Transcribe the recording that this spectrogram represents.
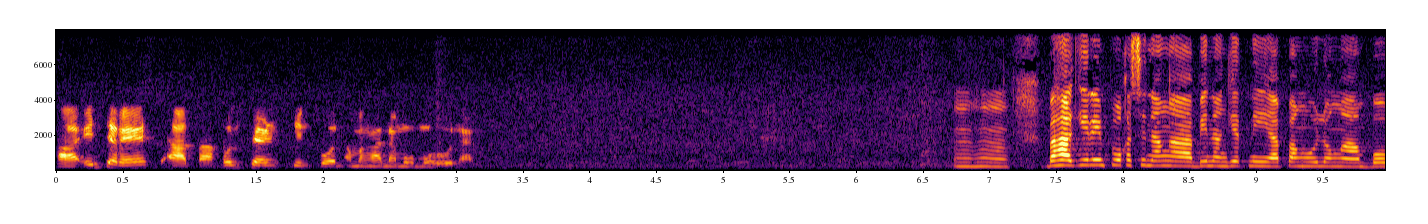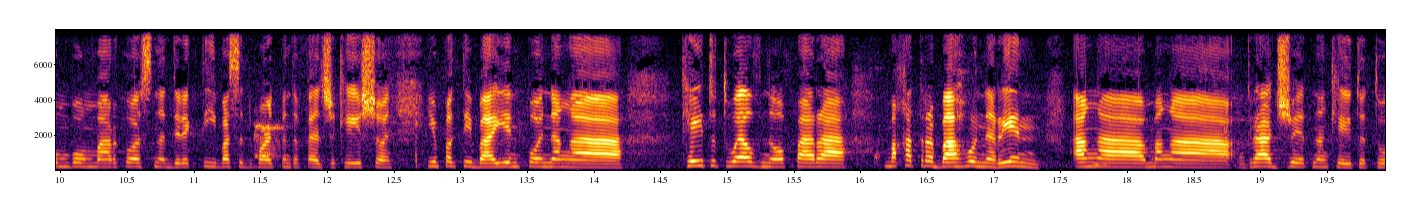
ah, interest at ah, concerns din po ng mga namumuhunan. Mhm. Bahagi rin po kasi ng ah, binanggit ni ah, Pangulong ah, Bongbong Marcos na direktiba sa Department of Education, yung pagtibayin po ng ah, K-12 no para makatrabaho na rin ang ah, mga graduate ng K-12.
